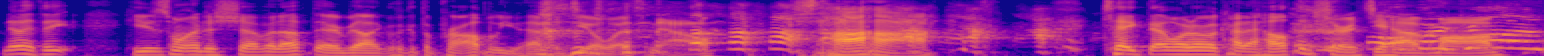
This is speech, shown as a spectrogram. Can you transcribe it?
No, I think he just wanted to shove it up there and be like, "Look at the problem you have to deal with now." Ha. Take that. Wonder what kind of health insurance you have, oh my mom.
